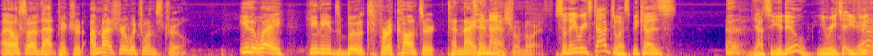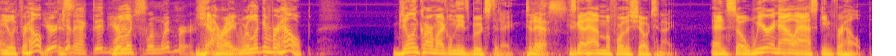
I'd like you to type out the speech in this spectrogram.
I also have that pictured. I'm not sure which one's true. Either way, he needs boots for a concert tonight, Tonight. at Nashville North. So they reached out to us because that's what you do. You reach out. You, Yeah. you look for help. You're It's- connected. we're You're look- Slim Whitman. Yeah, right. We're looking for help. Dylan Carmichael needs boots today. Today, Yes. he's got to have them before the show tonight, and so we're now asking for help.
